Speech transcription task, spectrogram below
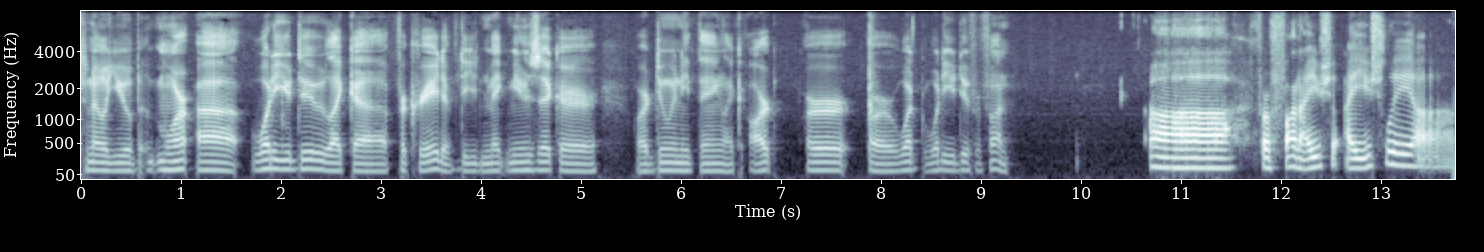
to know you a bit more. Uh, what do you do like uh for creative? Do you make music or or do anything like art or or what what do you do for fun? Uh, for fun, I usually I usually uh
